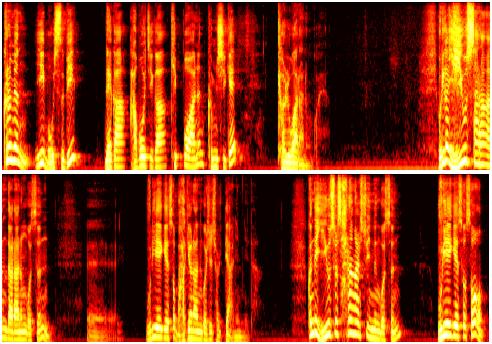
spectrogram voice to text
그러면 이 모습이 내가 아버지가 기뻐하는 금식의 결과라는 거예요. 우리가 이웃 사랑한다라는 것은 우리에게서 막연한 것이 절대 아닙니다. 그런데 이웃을 사랑할 수 있는 것은 우리에게 있어서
